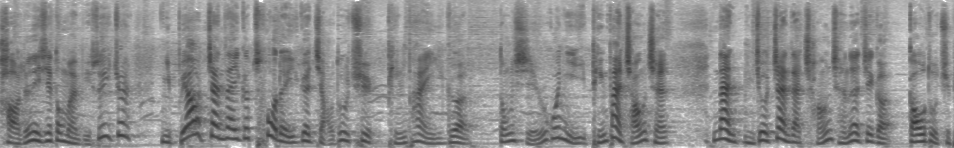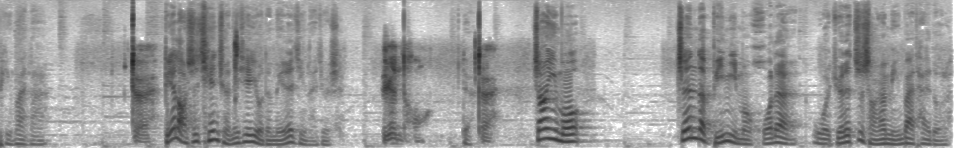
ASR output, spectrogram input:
好的那些动漫比？所以就是你不要站在一个错的一个角度去评判一个东西。如果你评判长城，那你就站在长城的这个高度去评判它，对，别老是牵扯那些有的没的进来。就是认同。对对，张艺谋真的比你们活的，我觉得至少要明白太多了。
